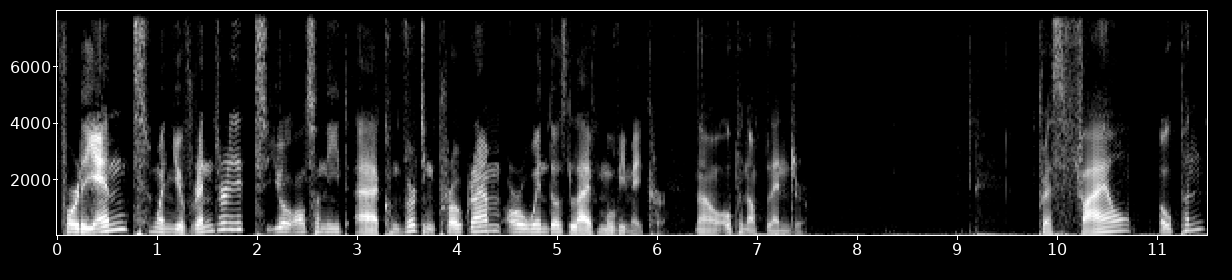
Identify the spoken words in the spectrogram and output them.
For the end, when you've rendered it, you'll also need a converting program or Windows Live Movie Maker. Now open up Blender. Press File, Open,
